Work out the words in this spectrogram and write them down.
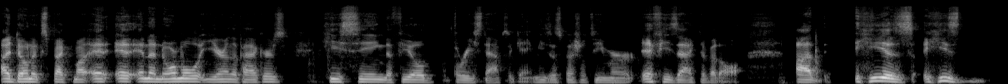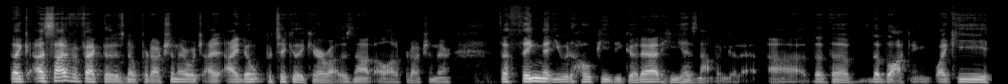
I don't expect much in, a normal year in the Packers he's seeing the field three snaps a game. He's a special teamer if he's active at all. Uh, he is he's like aside from the fact that there's no production there, which I, I don't particularly care about. There's not a lot of production there the thing that you would hope he'd be good at, he has not been good at. Uh, the the the blocking, like he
